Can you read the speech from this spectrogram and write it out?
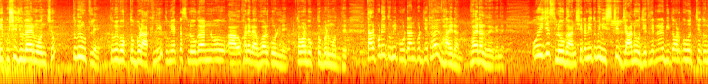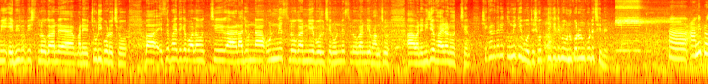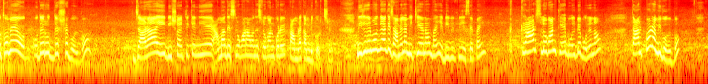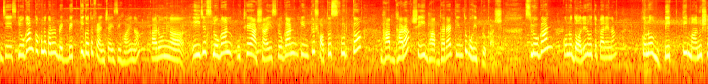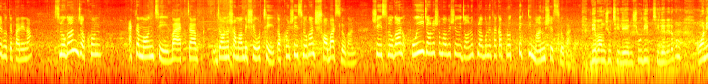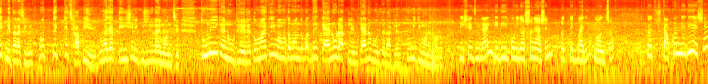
একুশে জুলাইয়ের মঞ্চ। তুমি উঠলে, তুমি বক্তব্য রাখলে, তুমি একটা স্লোগানও ওখানে ব্যবহার করলে তোমার বক্তব্যের মধ্যে। তারপরেই তুমি কোট যেটা হয় ভাইরাল ভাইরাল হয়ে গেলে। ওই যে স্লোগান, সেটা নিয়ে তুমি নিশ্চিত জানো যে সেখানে বিতর্ক হচ্ছে, তুমি এভিভিপি স্লোগান মানে চুরি করেছ, বা এসএফআই থেকে বলা হচ্ছে রাজন্যা অন্যের স্লোগান নিয়ে বলছেন, অন্যের স্লোগান নিয়ে ভাঙচুর মানে নিজে ভাইরাল হচ্ছেন। সেখানে দাঁড়িয়ে তুমি কি বলছো? সত্যি কি তুমি অনুকরণ করেছিলে? আমি প্রথমে ওদের উদ্দেশ্যে বলব, যারা এই বিষয়টিকে নিয়ে আমাদের স্লোগান আমাদের স্লোগান করে কামড়াকামড়ি করছে, নিজেদের মধ্যে আগে ঝামেলা মিটিয়ে নাও ভাই এবিবিপি এসএফআই কার স্লোগান কে বলবে বলে নাও, তারপর আমি বলব যে স্লোগান কখনো কারোর ব্যক্তিগত ফ্র্যাঞ্চাইজি হয় না, কারণ এই যে স্লোগান উঠে আসা, এই স্লোগান কিন্তু স্বতঃস্ফূর্ত ভাবধারা, সেই ভাবধারার কিন্তু বহিঃপ্রকাশ। স্লোগান কোনো দলের হতে পারে না, কোনো ব্যক্তি মানুষের হতে পারে না স্লোগান যখন একটা মঞ্চে বা একটা জনসমাবেশে ওঠে তখন সেই স্লোগান সবার স্লোগান। সেই স্লোগান ওই জনসমাবেশে ওই জনপ্লাবনে থাকা প্রত্যেকটি মানুষের স্লোগান। দেবাংশু ছিলেন সুদীপ ছিলেন এরকম অনেক নেতারা ছিলেন। প্রত্যেককে ছাপিয়ে দু হাজার তেইশের একুশে জুলাই মঞ্চে। তুমি কেন উঠে এলে? তোমাকেই মমতা বন্দ্যোপাধ্যায় কেন ডাকলেন? কেন বলতে ডাকলেন? তুমি কি মনে করো? বিশে জুলাই দিদি পরিদর্শনে আসেন প্রত্যেকবারই মঞ্চ। তো তখন দিদি এসে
